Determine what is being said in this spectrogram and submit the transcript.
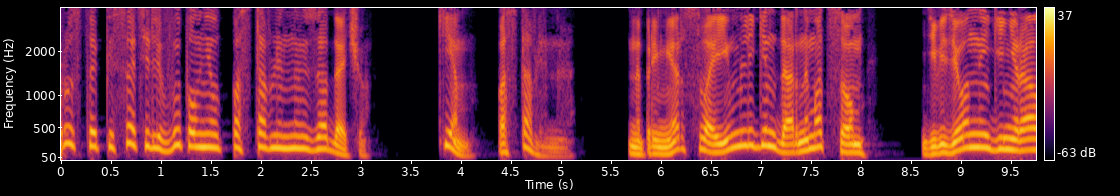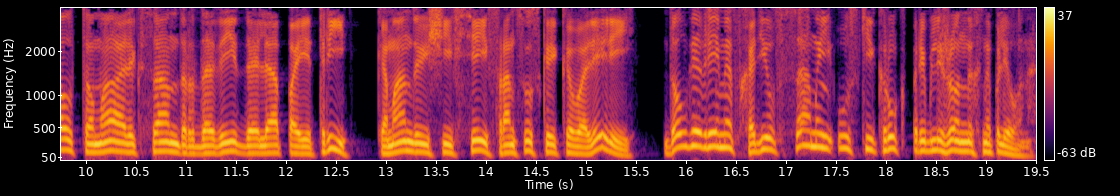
Просто писатель выполнил поставленную задачу. Кем поставленную? Например, своим легендарным отцом. Дивизионный генерал Тома Александр Давид де ля Паэтри, командующий всей французской кавалерией, долгое время входил в самый узкий круг приближенных Наполеона.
